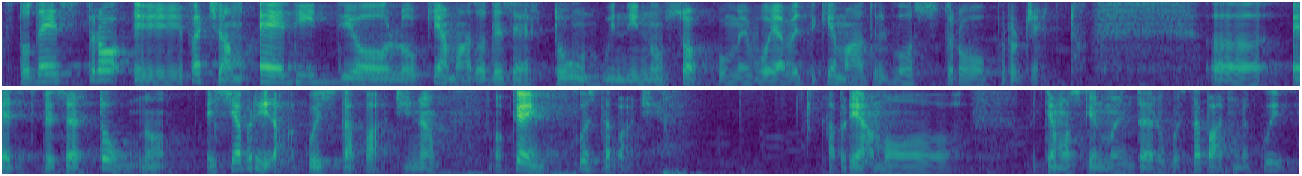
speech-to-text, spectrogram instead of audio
tasto destro e facciamo edit, io l'ho chiamato deserto 1, quindi non so come voi avete chiamato il vostro progetto. Uh, edit deserto 1 e si aprirà questa pagina, ok? Questa pagina. Apriamo, mettiamo a schermo intero questa pagina qui,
